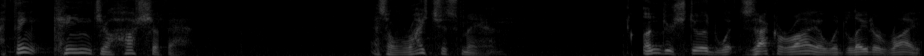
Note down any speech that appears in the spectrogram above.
I think King Jehoshaphat, as a righteous man, understood what Zechariah would later write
